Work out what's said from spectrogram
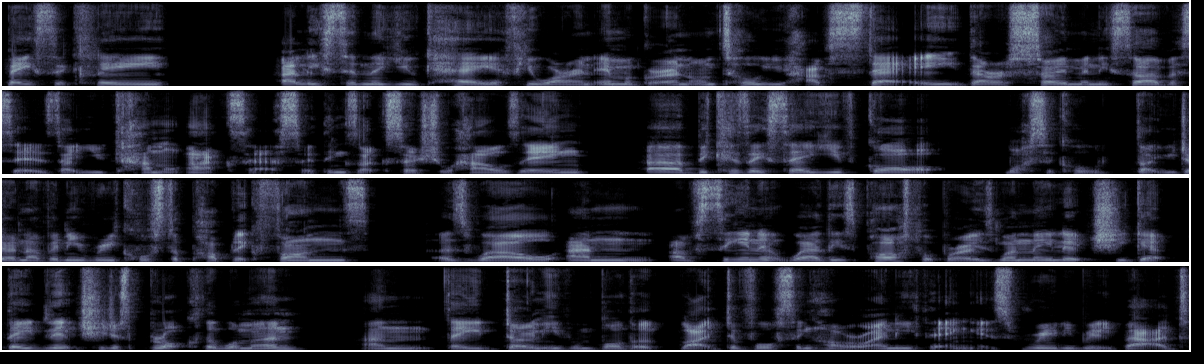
Basically at least in the UK, if you are an immigrant, until you have stay, there are so many services that you cannot access. So things like social housing, uh, because they say you've got, what's it called, that you don't have any recourse to public funds. as well. And I've seen it where these passport bros, when they literally get, they literally just block the woman and they don't even bother like divorcing her or anything. It's really, really bad.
